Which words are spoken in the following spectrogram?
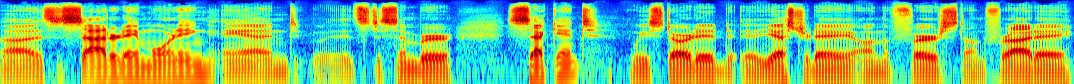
Uh, this is Saturday morning, and it's December 2nd. We started uh, yesterday on the 1st, on Friday,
